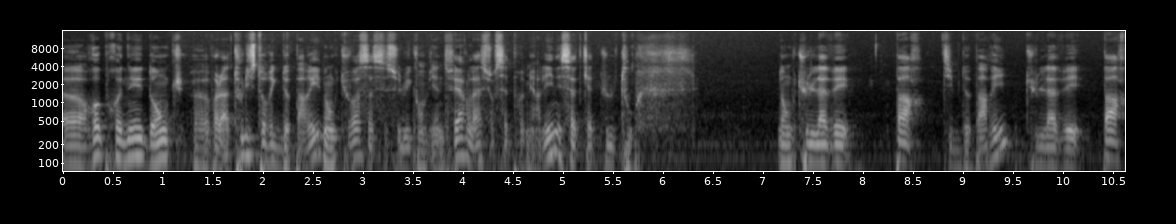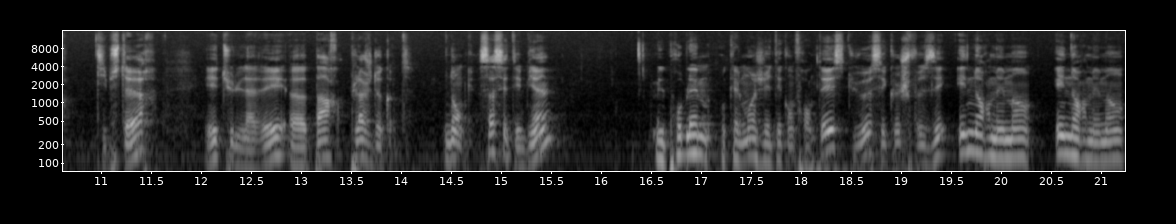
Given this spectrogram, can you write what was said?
euh, reprenait donc voilà tout l'historique de Paris. Donc tu vois, ça c'est celui qu'on vient de faire là sur cette première ligne et ça te calcule tout. Donc tu l'avais par type de Paris, tu l'avais par tipster, et tu l'avais euh, par plage de côte. Donc ça c'était bien, mais le problème auquel moi j'ai été confronté, si tu veux, c'est que je faisais énormément, énormément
